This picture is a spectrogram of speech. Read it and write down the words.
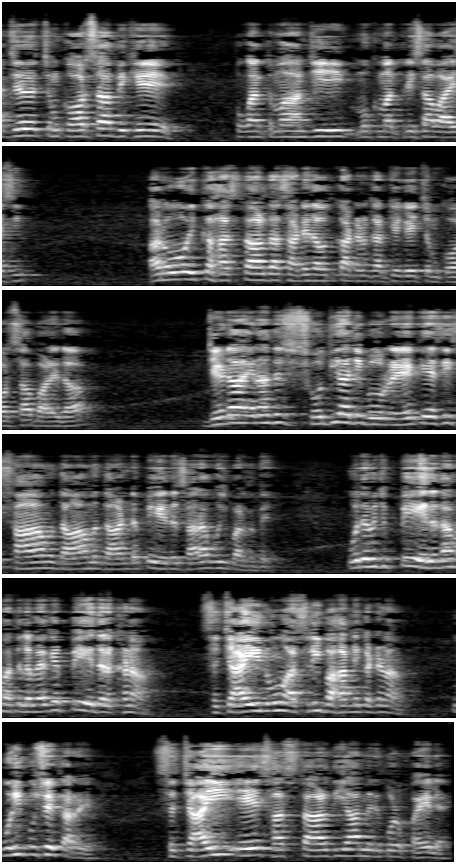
ਅੱਜ ਚਮਕੌਰ ਸਾਹਿਬ ਵਿਖੇ ਭਗਵੰਤ ਮਾਨ ਜੀ ਮੁੱਖ ਮੰਤਰੀ ਸਾਹਿਬ ਆਏ ਸੀ ਔਰ ਉਹ ਇੱਕ ਹਸਪਤਾਲ ਦਾ ਸਾਡੇ ਦਾ ਉਦਘਾਟਨ ਕਰਕੇ ਗਏ ਚਮਕੌਰ ਸਾਹਿਬ ਵਾਲੇ ਦਾ, ਜਿਹੜਾ ਇਹਨਾਂ ਦੇ ਸ਼ੋਧੀਆ ਜੀ ਬੋਲ ਰਹੇ ਕਿ ਅਸੀਂ ਸਾਮ, ਦਾਮ, ਦੰਡ, ਭੇਦ ਸਾਰਾ ਕੁਝ ਵਰਤਦੇ ਉਹਦੇ ਵਿੱਚ ਭੇਦ ਦਾ ਮਤਲਬ ਹੈ ਕਿ ਭੇਦ ਰੱਖਣਾ, ਸਚਾਈ ਨੂੰ ਅਸਲੀ ਬਾਹਰ ਨਹੀਂ ਕੱਢਣਾ, ਉਹੀ ਕੁਛ ਇਹ ਕਰ ਰਹੇ। ਸਚਾਈ ਇਸ ਹਸਪਤਾਲ ਦੀ ਆ ਮੇਰੇ ਕੋਲ ਫਾਈਲ ਹੈ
